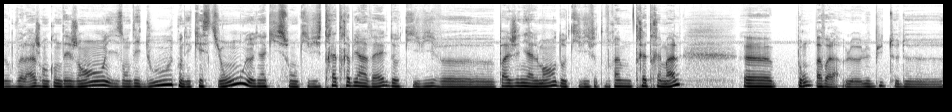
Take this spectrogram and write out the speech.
Donc voilà, je rencontre des gens, ils ont des doutes, ont des questions. Il y en a qui sont qui vivent très très bien avec, d'autres qui vivent euh, pas génialement, d'autres qui vivent vraiment très très mal. Euh, bon, bah voilà, le, but de,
